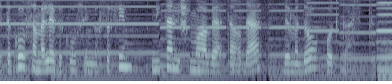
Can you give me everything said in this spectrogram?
את הקורס המלא וקורסים נוספים ניתן לשמוע באתר דעת במדור פודקאסט.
